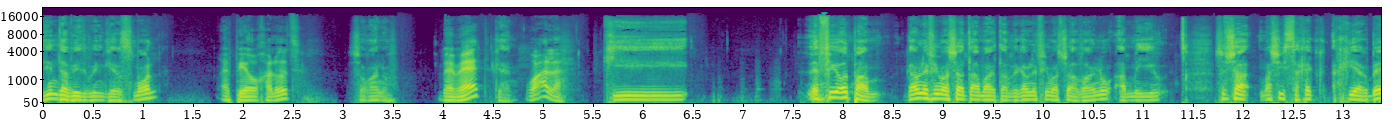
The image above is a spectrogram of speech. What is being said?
דין דוד ווינגר שמאל, פיירו חלוץ? שורנוב. באמת? כן. וואלה. כי לפי, עוד פעם, גם לפי מה שאתה אמרת וגם לפי מה שעברנו, המהיר... אני חושב שמה שישחק הכי הרבה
